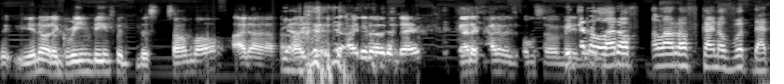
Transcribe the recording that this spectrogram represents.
the- you know the green beans with the sambal. I don't Yeah. like, I don't know the name. Gado gado is also We amazing. got a lot of a lot of kind of food that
